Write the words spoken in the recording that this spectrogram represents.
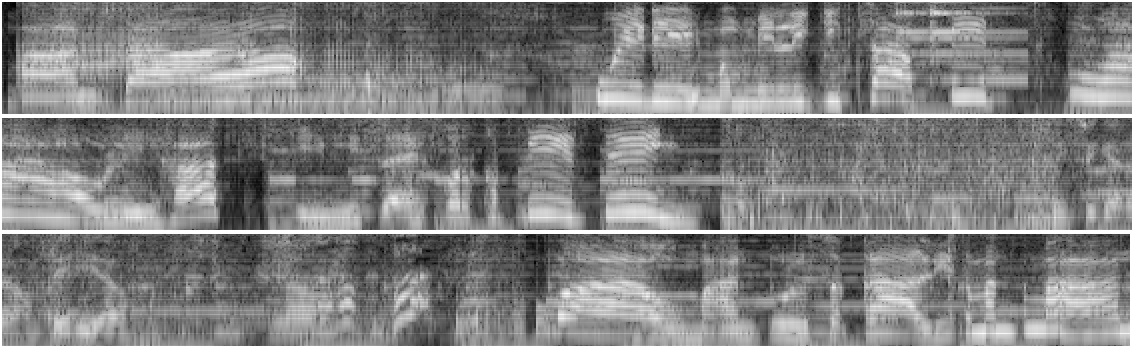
Mantap. Widih, memiliki capit. Wow, lihat. Ini seekor kepiting. At least we got it on video. No. Wow, mantul sekali teman-teman.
